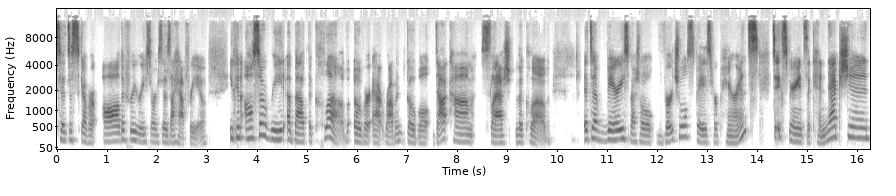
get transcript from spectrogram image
to discover all the free resources I have for you. You can also read about the club over at robyngobbel.com slash the club. It's a very special virtual space for parents to experience the connection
